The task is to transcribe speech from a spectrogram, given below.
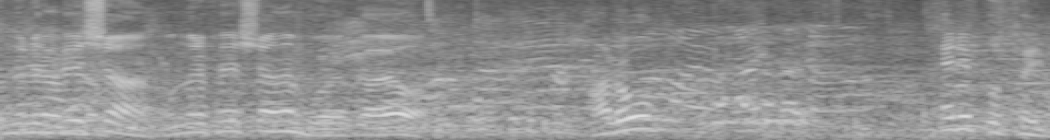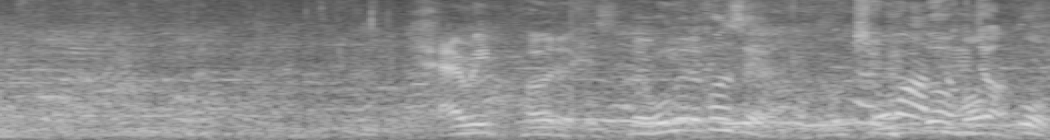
오늘의 패션, 오늘의 패션은 뭘까요? 바로 해리포터입니다. 해리포터. 네, 오늘의 컨셉 역시 오늘도 먹고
